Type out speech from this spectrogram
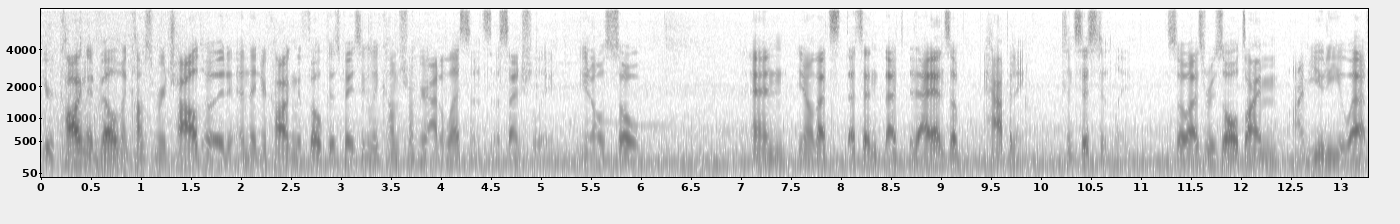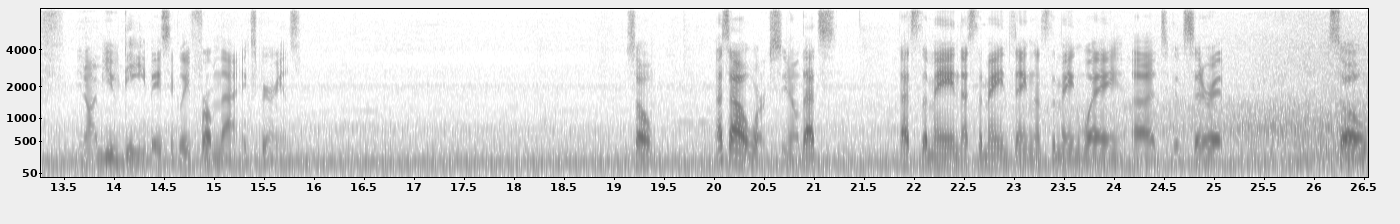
your cognitive development comes from your childhood, and then your cognitive focus basically comes from your adolescence, essentially. You know, so and you know that's that's that that ends up happening consistently. So as a result, I'm I'm UDUF. You know, I'm UD basically from that experience. So that's how it works. You know, that's that's the main that's the main thing. That's the main way uh, to consider it. So,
